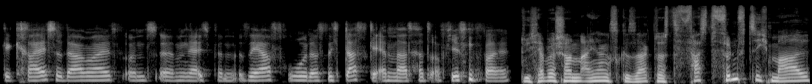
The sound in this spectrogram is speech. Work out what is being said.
Gekreische damals und ähm, ja, ich bin sehr froh, dass sich das geändert hat, auf jeden Fall. Du, ich habe ja schon eingangs gesagt, du hast fast 50 Mal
